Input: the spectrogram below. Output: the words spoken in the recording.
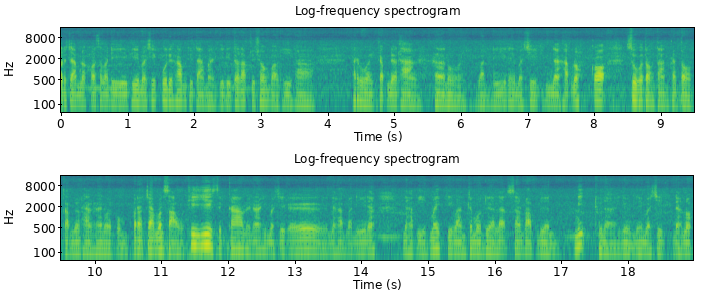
ประจำแล้วขอสวัสดีพี่มาชิกผู้ที่เข้ามาติดตามใหม่ยินดีต้อนรับสู่ช่องเบาทีค่ะ รวยกับแนวทางฮานอย วันนี้ได้มาชิกนะครับเนาะก็สู้กันต่อตามกันต่อกับแนวทางฮานอยผม ประจำวันเสาร์ที่ 29 เลยนะฮิมาชิกเออนะครับวันนี้นะนะครับอีกไม่กี่วันจะหมดเดือนแล้วสำหรับเดือนมิถุนายนได้มาชิกนะครับเนาะ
